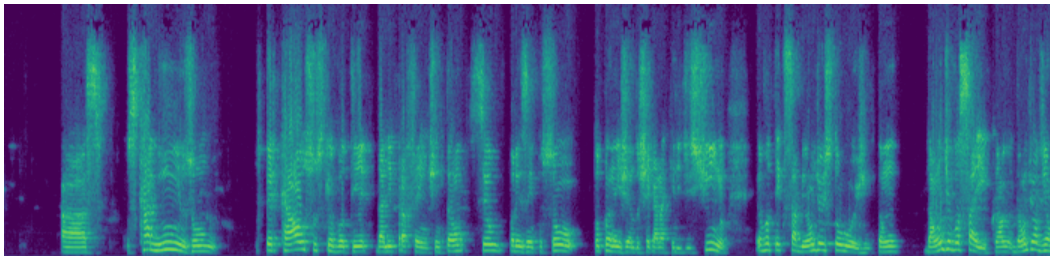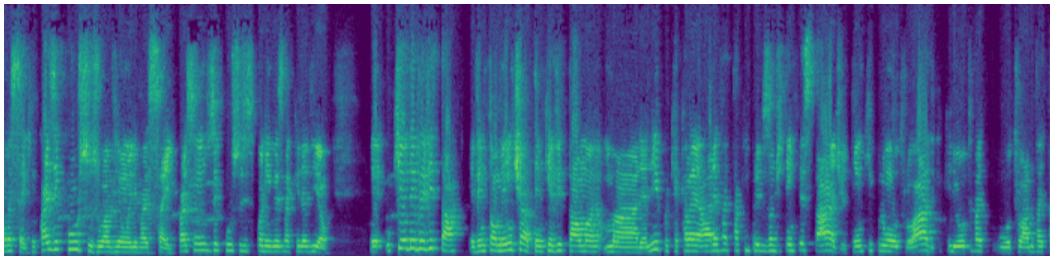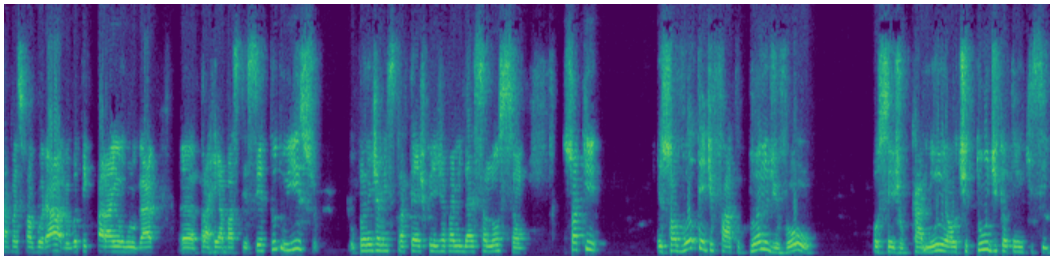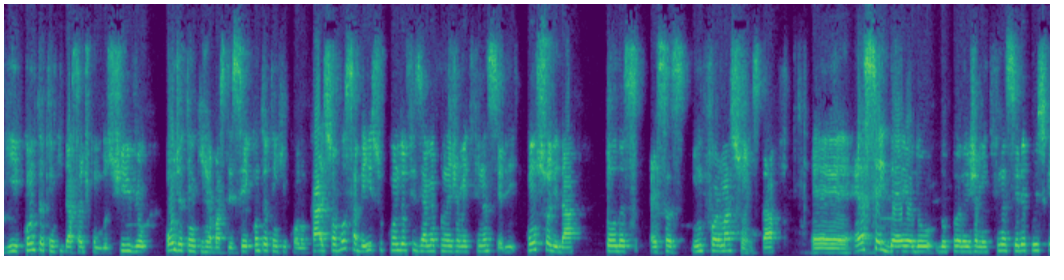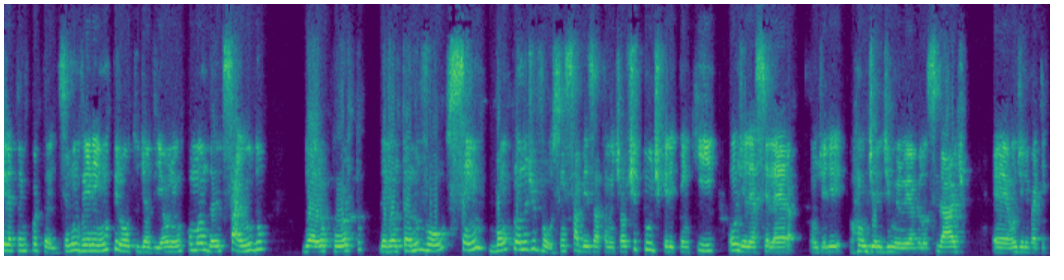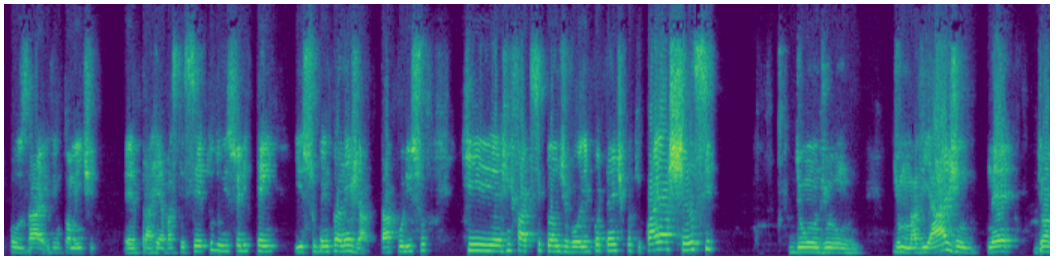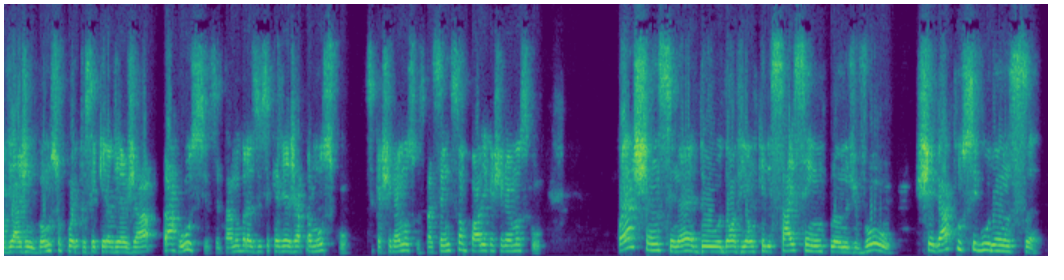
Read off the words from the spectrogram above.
as, os caminhos ou percalços que eu vou ter dali para frente. Então, se eu, por exemplo, sou estou planejando chegar naquele destino, eu vou ter que saber onde eu estou hoje. Então, da onde eu vou sair, da onde o avião vai sair, com quais recursos o avião ele vai sair, quais são os recursos disponíveis naquele avião. É, o que eu devo evitar? Eventualmente, ah, tem que evitar uma, uma área ali, porque aquela área vai estar com previsão de tempestade. Eu tenho que ir para um outro lado, que aquele outro vai, o outro lado vai estar mais favorável. Eu vou ter que parar em algum lugar uh, para reabastecer. Tudo isso o planejamento estratégico ele já vai me dar essa noção. Só que eu só vou ter de fato o plano de voo, ou seja, o caminho, a altitude que eu tenho que seguir, quanto eu tenho que gastar de combustível, onde eu tenho que reabastecer, quanto eu tenho que colocar, e só vou saber isso quando eu fizer meu planejamento financeiro e consolidar todas essas informações, tá? É, essa é a ideia do, do planejamento financeiro, é por isso que ele é tão importante. Você não vê nenhum piloto de avião, nenhum comandante saindo do aeroporto levantando voo sem bom plano de voo, sem saber exatamente a altitude que ele tem que ir, onde ele acelera, onde ele, onde ele diminui a velocidade, é, onde ele vai ter que pousar eventualmente é, para reabastecer, tudo isso ele tem isso bem planejado, tá? Por isso que a gente fala que esse plano de voo é importante, porque qual é a chance de, um, de, um, de uma viagem, né? De uma viagem, vamos supor que você queira viajar para a Rússia, você está no Brasil, você quer viajar para Moscou. Você quer chegar em Moscou. Você está saindo de São Paulo e quer chegar em Moscou. Qual é a chance né, do, do avião que ele sai sem um plano de voo chegar com segurança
